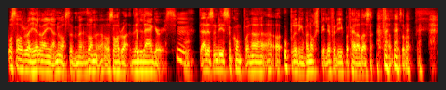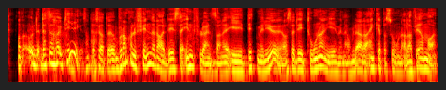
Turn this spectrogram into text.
og så har du det hele veien gjennom, altså, sånn, og så har du da the laggers. Det er liksom de som kom på denne oppryddingen på nachspielet fordi de gikk på feil adresse. Altså, da. Og dette har jo tid. ikke sant? Altså, at, eh, hvordan kan du finne da disse influenserne i ditt miljø? altså De toneangivende, om det er da enkeltpersoner eller firmaer.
